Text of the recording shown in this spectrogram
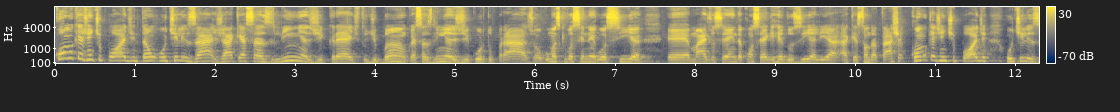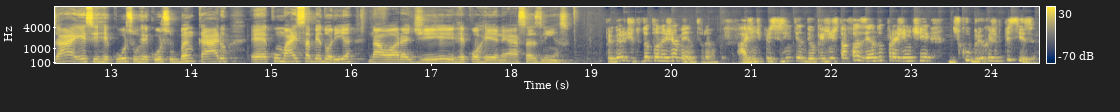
como que a gente pode então utilizar, já que essas linhas de crédito de banco, essas linhas de curto prazo, algumas que você negocia, é, mas você ainda consegue reduzir ali a, a, questão da taxa, como que a gente pode utilizar esse recurso, o recurso bancário, é, com mais sabedoria na hora de recorrer né, a essas linhas? Primeiro de tudo é planejamento, né? A gente precisa entender o que a gente está fazendo para a gente descobrir o que a gente precisa.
